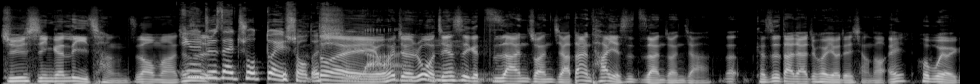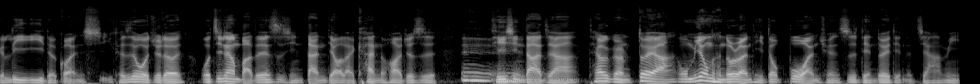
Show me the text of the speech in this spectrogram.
居心跟立场，你知道吗？就因为就是在做对手的事、啊。对，我会觉得，如果今天是一个治安专家，当然他也是治安专家，那可是大家就会有点想到，哎、会不会有一个利益的关系？可是我觉得，我尽量把这件事情淡掉来看的话，就是嗯提醒大家、t e l e g r a m 对啊，我们用的很多软体都不完全是点对点的加密，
